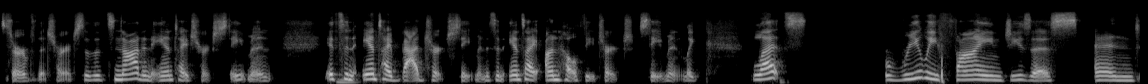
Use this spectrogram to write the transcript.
serve the church. So that's not an anti church statement. It's an anti bad church statement. It's an anti unhealthy church statement. Like, let's really find Jesus and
